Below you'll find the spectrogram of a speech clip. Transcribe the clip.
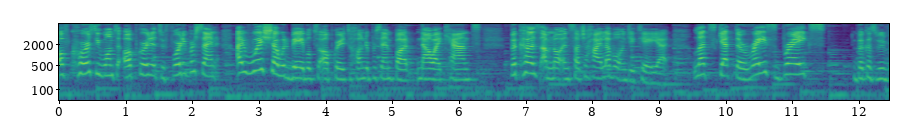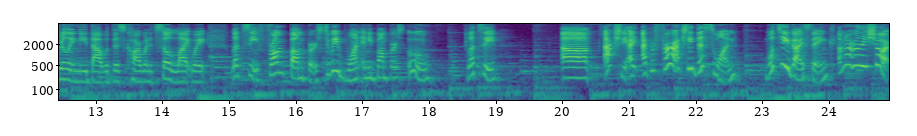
Of course you want to upgrade it to 40%. I wish I would be able to upgrade it to 100% but now I can't because I'm not in such a high level in GTA yet. Let's get the race brakes because we really need that with this car when it's so lightweight. Let's see. Front bumpers. Do we want any bumpers? Ooh. Let's see. Uh, actually, I, I prefer actually this one. What do you guys think? I'm not really sure.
